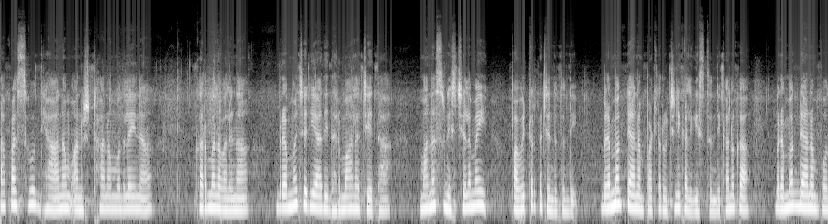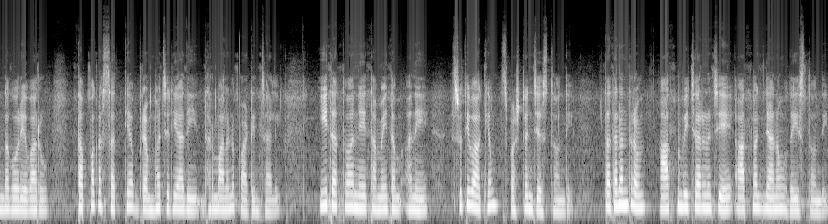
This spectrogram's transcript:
తపస్సు ధ్యానం అనుష్ఠానం మొదలైన కర్మల వలన బ్రహ్మచర్యాది ధర్మాల చేత మనస్సు నిశ్చలమై పవిత్రత చెందుతుంది. బ్రహ్మజ్ఞానం పట్ల రుచిని కలిగిస్తుంది. కనుక బ్రహ్మజ్ఞానం పొందగోరేవారు తప్పక సత్య బ్రహ్మచర్యాది ధర్మాలను పాటించాలి. ఈ తత్వాన్నే తమేతం అనే శృతివాక్యం స్పష్టం చేస్తోంది. తదనంతరం ఆత్మవిచారణచే ఆత్మజ్ఞానం ఉదయిస్తోంది.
